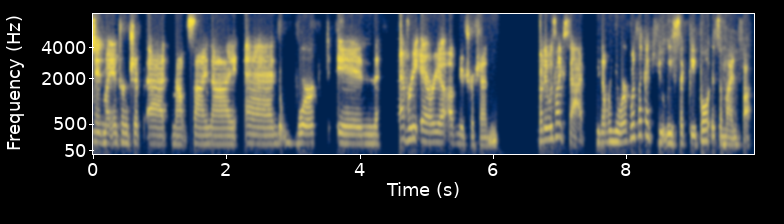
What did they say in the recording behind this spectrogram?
did my internship at Mount Sinai and worked in every area of nutrition. But it was like sad. You know, when you work with like acutely sick people, it's a mind fuck.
